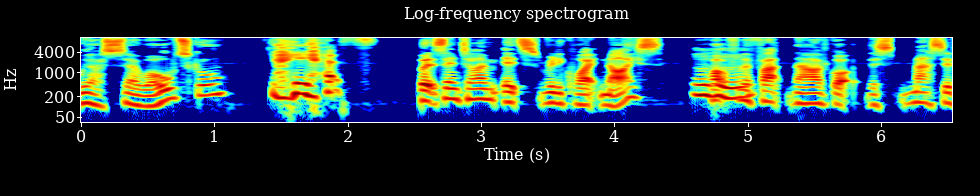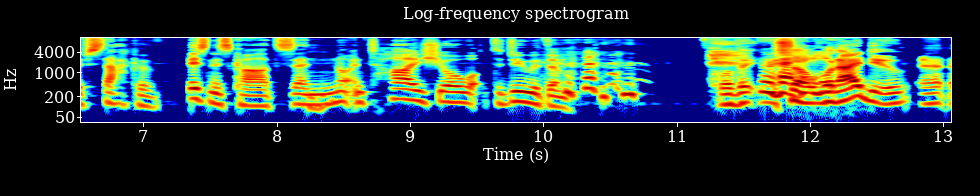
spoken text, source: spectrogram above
we are so old school. yes. But at the same time, it's really quite nice. Apart from the fact now I've got this massive stack of business cards and not entirely sure what to do with them. Well, the, so what I do, and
